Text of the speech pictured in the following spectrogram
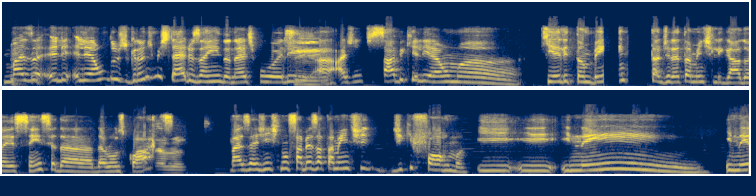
Mas ele, ele é um dos grandes mistérios ainda, né? Tipo, ele, a, a gente sabe que ele é uma. Que ele também tá diretamente ligado à essência da, da Rose Quartz. Mas a gente não sabe exatamente de que forma e, e, e nem e nem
